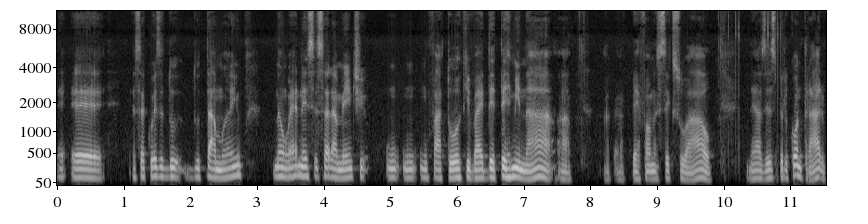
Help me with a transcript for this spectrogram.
é, é essa coisa do, do tamanho não é necessariamente um, um, um fator que vai determinar a, a, performance sexual, né? Às vezes, pelo contrário,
